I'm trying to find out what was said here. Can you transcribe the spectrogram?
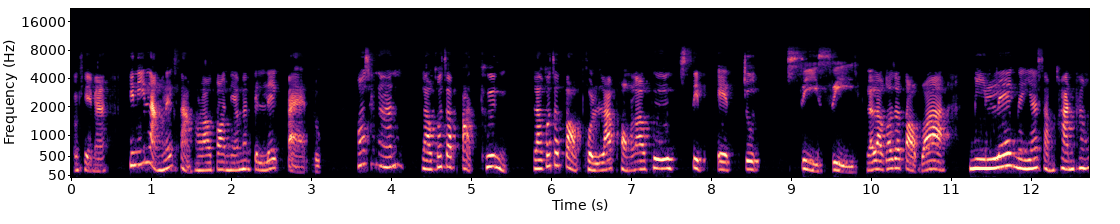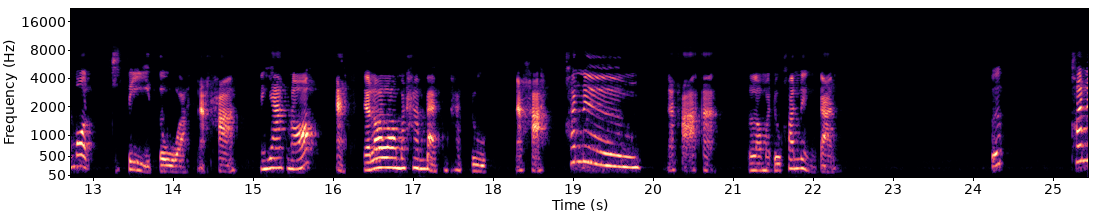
โอเคไหมทีนี้หลังเลข 3 ของเราตอนนี้มันเป็นเลข 8 ลูก เพราะฉะนั้นเราก็จะปัดขึ้น เราก็จะตอบผลลัพธ์ของเราคือ 11.44 แล้วเราก็จะตอบว่ามีเลขในยะสำคัญทั้งหมด 4 ตัวนะคะ ไม่ยากเนาะ ดี๋ยวเราลองมาทำแบบฝึกหัดดูนะคะ ข้อ1นะคะอะเรามาดูข้อ1กันปึ๊บข้อ1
